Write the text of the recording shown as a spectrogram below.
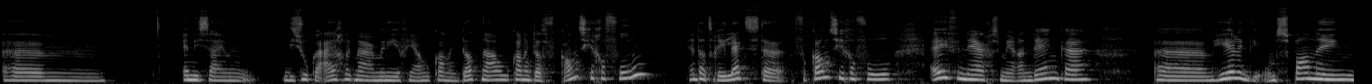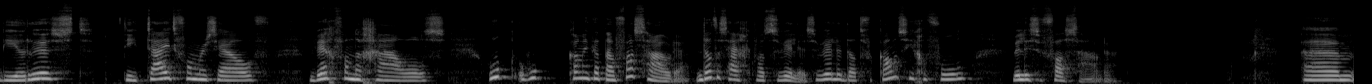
Um, en die, zijn, die zoeken eigenlijk naar een manier van, ja, hoe kan ik dat nou? Hoe kan ik dat vakantiegevoel, hè, dat relaxte vakantiegevoel, even nergens meer aan denken. Um, heerlijk die ontspanning, die rust, die tijd voor mezelf, weg van de chaos. Hoe, hoe kan ik dat nou vasthouden? Dat is eigenlijk wat ze willen. Ze willen dat vakantiegevoel willen ze vasthouden. Ehm,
